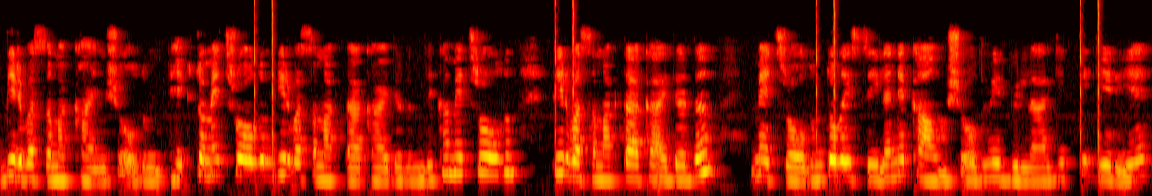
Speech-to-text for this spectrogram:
Bir basamak kaymış oldum. Hektometre oldum. Bir basamak daha kaydırdım. Dekametre oldum. Bir basamak daha kaydırdım. Metre oldum. Dolayısıyla ne kalmış oldu? Virgüller gitti. Geriye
